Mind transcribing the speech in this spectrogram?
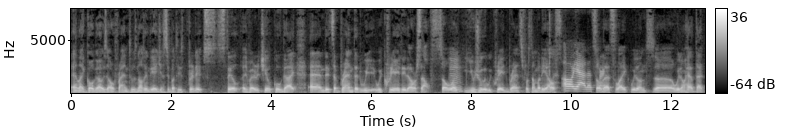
and like Goga is our friend who's not in the agency, but he's pretty still a very chill, cool guy, and it's a brand that we we created ourselves. So like usually we create brands for somebody else. Oh yeah, that's So that's like we don't uh, we don't have that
